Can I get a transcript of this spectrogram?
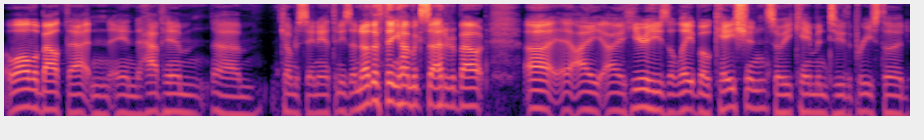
all about that and and have him um, come to St. Anthony's. Another thing I'm excited about, uh, I I hear he's a late vocation, so he came into the priesthood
